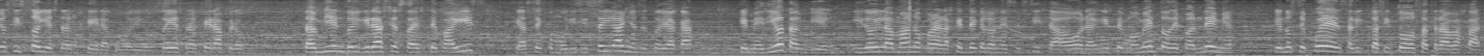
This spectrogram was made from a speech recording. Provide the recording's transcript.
Yo sí soy extranjera, como digo, soy extranjera, pero también doy gracias a este país, que hace como 16 años estoy acá, que me dio también, y doy la mano para la gente que lo necesita ahora, en este momento de pandemia, que no se pueden salir casi todos a trabajar,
